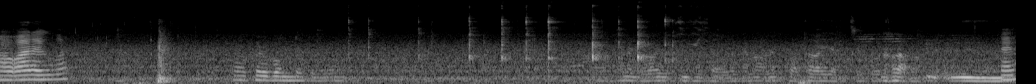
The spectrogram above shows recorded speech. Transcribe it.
খাওয়ার একবার। তারপরে বন্ধ করব ওখানে ভয় দিতে হবে কেন অনেক কথা হয়ে যাচ্ছে তোর হ্যাঁ।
